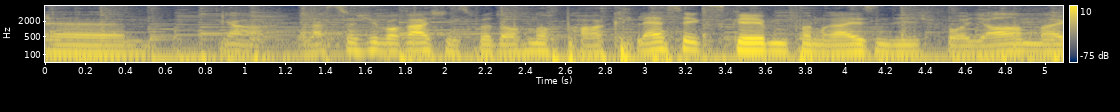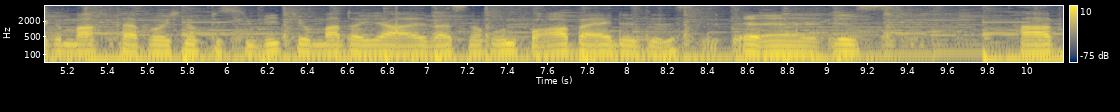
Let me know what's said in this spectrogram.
Ähm, ja, lasst euch überraschen. Es wird auch noch ein paar Classics geben von Reisen, die ich vor Jahren mal gemacht habe, wo ich noch ein bisschen Videomaterial, was noch unverarbeitet ist, äh, ist habe.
